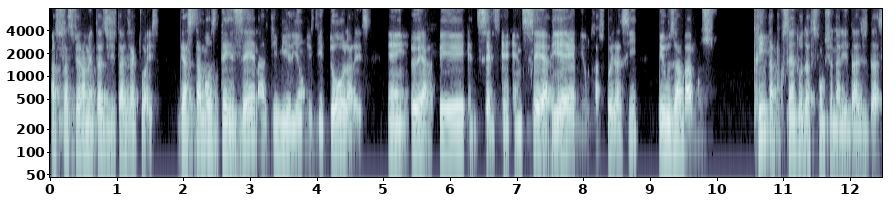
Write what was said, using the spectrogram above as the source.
as ferramentas digitais atuais. Gastamos dezenas de milhões de dólares em ERP, em, CRM e outras coisas assim, e usávamos 30% das funcionalidades das,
